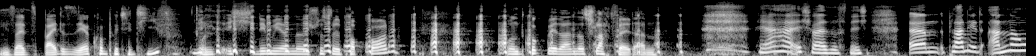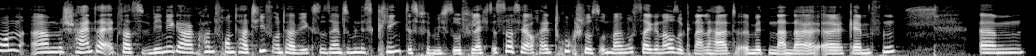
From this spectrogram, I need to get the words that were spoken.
Ihr seid beide sehr kompetitiv und ich nehme mir eine Schüssel Popcorn und guck mir dann das Schlachtfeld an. Ja, ich weiß es nicht. Ähm, Planet Unknown ähm, scheint da etwas weniger konfrontativ unterwegs zu sein. Zumindest klingt es für mich so. Vielleicht ist das ja auch ein Trugschluss und man muss da genauso knallhart äh, miteinander äh, kämpfen. Ähm,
